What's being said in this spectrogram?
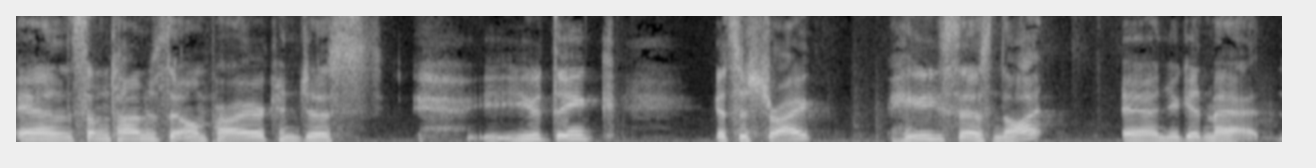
and sometimes the umpire can just you think it's a strike, he says not, and you get mad.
